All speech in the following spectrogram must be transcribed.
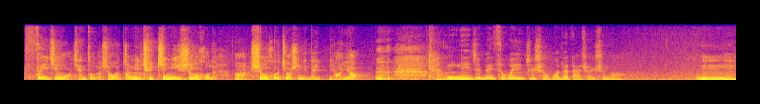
费劲往前走的时候，当你去经历生活的啊，生活就是你的良药。你这辈子会一直生活在大城市吗？嗯。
